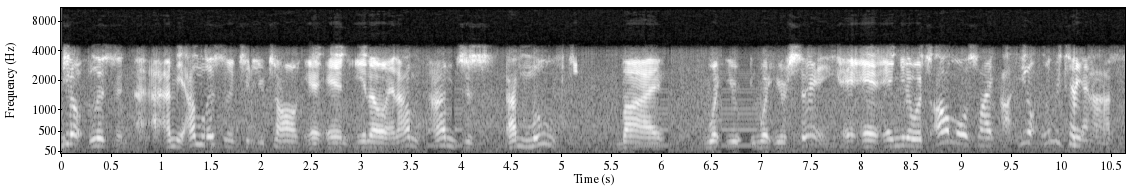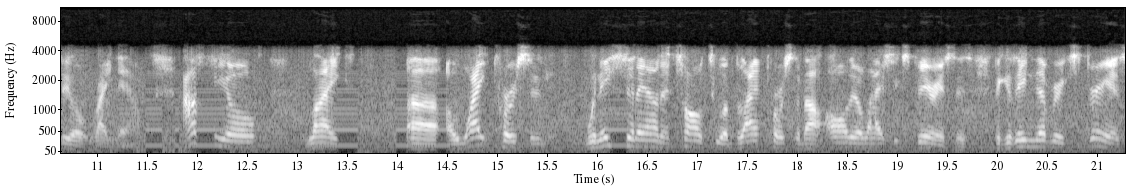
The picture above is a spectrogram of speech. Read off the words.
you know, listen. I, I mean, I'm listening to you talk, and, and you know, and I'm I'm just I'm moved by what you what you're saying, and, and, and you know, it's almost like uh, you know. Let me tell you how I feel right now. I feel like uh, a white person when they sit down and talk to a black person about all their life's experiences because they never experienced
